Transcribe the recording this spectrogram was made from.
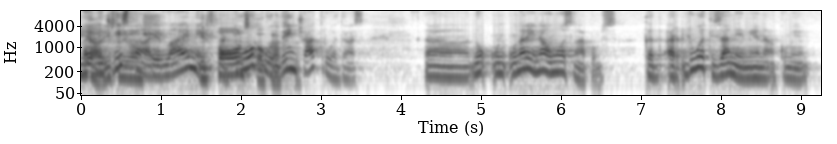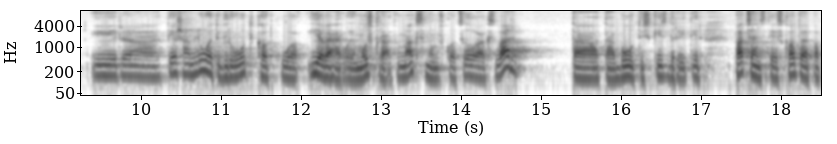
Vai Jā, viņš vispār ir laimīgs ir par to, kur viņš atrodas? Uh, nu, un, un arī nav noslēpums, ka ar ļoti zemiem ienākumiem ir tiešām ļoti grūti kaut ko ievērojamu uzkrāt. Un maksimums, ko cilvēks var tā, tā būtiski izdarīt, ir pacensties kaut vai pa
